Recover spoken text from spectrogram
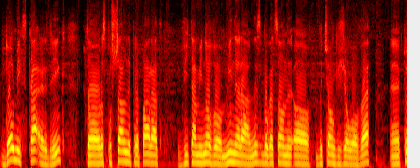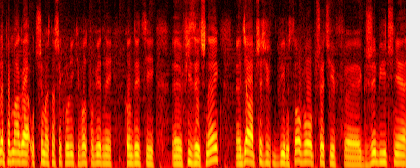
Dolmix KR Drink to rozpuszczalny preparat witaminowo-mineralny wzbogacony o wyciągi ziołowe, e, które pomaga utrzymać nasze króliki w odpowiedniej kondycji e, fizycznej. E, Działa przeciwwirusowo, przeciwgrzybicznie,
